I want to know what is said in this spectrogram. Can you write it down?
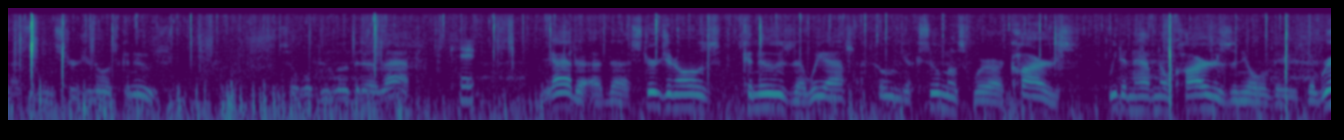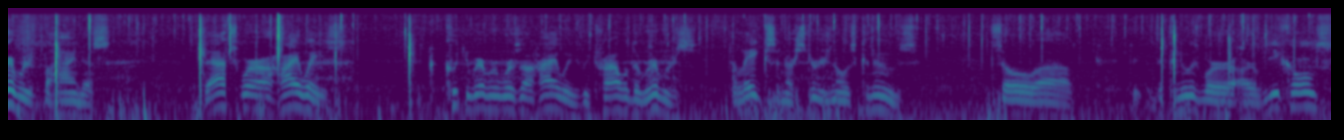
That's means sturgeon nose canoes. So we'll do a little bit of that. Okay. Yeah, the, uh, the sturgeon nose canoes, the Wea Akpun Yaksumas were our cars. We didn't have no cars in the old days. The rivers behind us. That's where our highways. The Kootenai River was our highways. We traveled the rivers, the lakes in our sturgeon nose canoes. So uh, the, the canoes were our vehicles.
